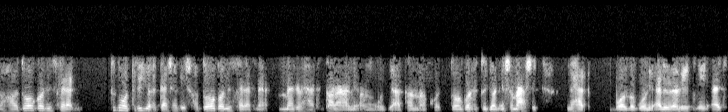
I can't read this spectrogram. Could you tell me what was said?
ha dolgozni szeret, tudom, hogy triggertesed is, ha dolgozni szeretne, meg lehet találni a módját annak, hogy dolgozni tudjon, és a másik lehet boldogulni, előrelépni egy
